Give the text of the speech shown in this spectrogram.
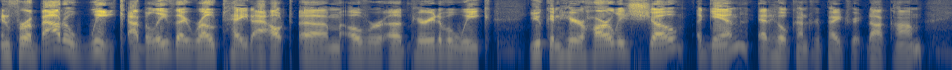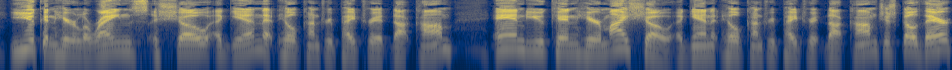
And for about a week, I believe they rotate out um, over a period of a week. You can hear Harley's show again at hillcountrypatriot.com. You can hear Lorraine's show again at hillcountrypatriot.com. And you can hear my show again at hillcountrypatriot.com. Just go there,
